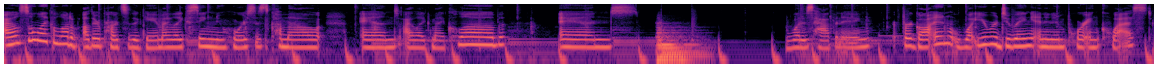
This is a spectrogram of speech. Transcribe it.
I also like a lot of other parts of the game. I like seeing new horses come out and I like my club and what is happening. Forgotten what you were doing in an important quest.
